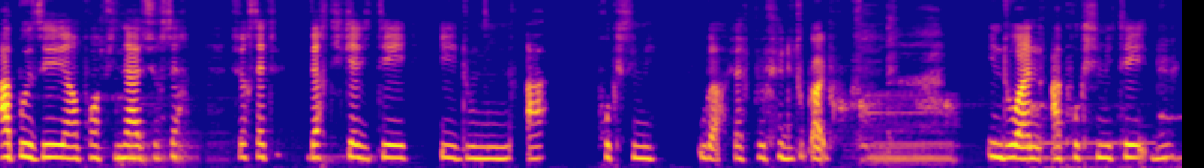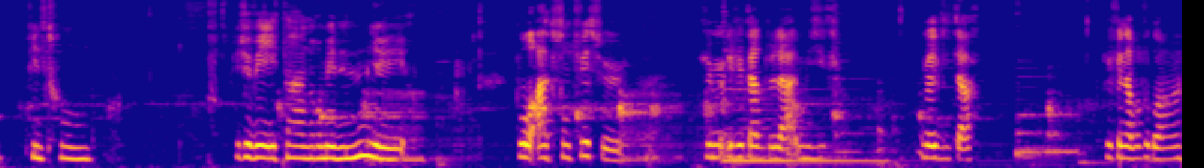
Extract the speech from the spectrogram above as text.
apposer un point final sur, cette verticalité idonine à proximité. Oula, j'arrive plus du tout pareil. Une douane à proximité du filtre. Je vais éteindre mes lumières pour accentuer ce, je, vais faire de la musique. Ma guitare. Je fais n'importe quoi. Hein.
